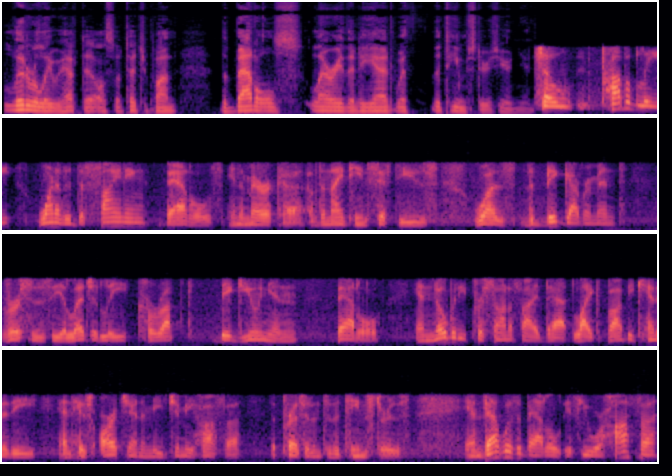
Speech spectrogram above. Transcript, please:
literally we have to also touch upon the battles, Larry, that he had with the Teamsters Union? So, probably one of the defining battles in America of the 1950s was the big government versus the allegedly corrupt big union battle. And nobody personified that like Bobby Kennedy and his archenemy, Jimmy Hoffa, the president of the Teamsters. And that was a battle, if you were Hoffa,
